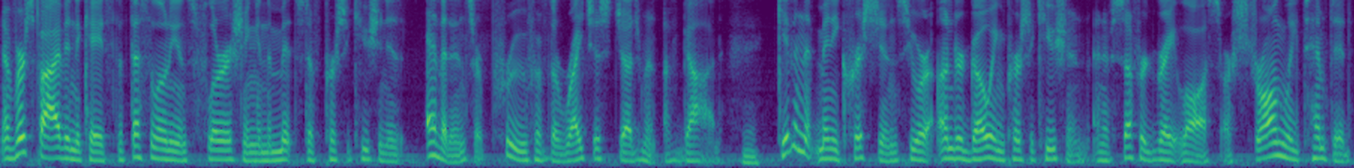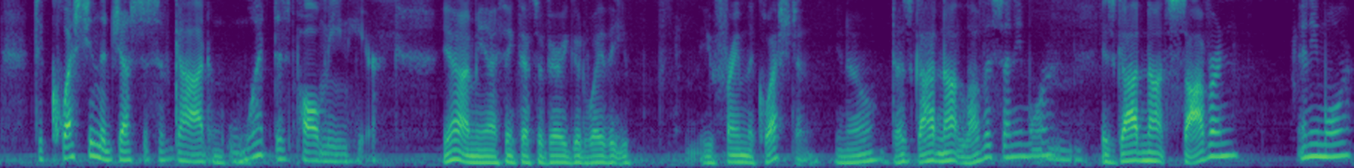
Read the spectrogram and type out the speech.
Now, verse 5 indicates that Thessalonians flourishing in the midst of persecution is evidence or proof of the righteous judgment of God. Hmm. Given that many Christians who are undergoing persecution and have suffered great loss are strongly tempted to question the justice of God, mm-hmm. what does Paul mean here? Yeah, I mean, I think that's a very good way that you you frame the question, you know, does God not love us anymore? Mm. Is God not sovereign anymore?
